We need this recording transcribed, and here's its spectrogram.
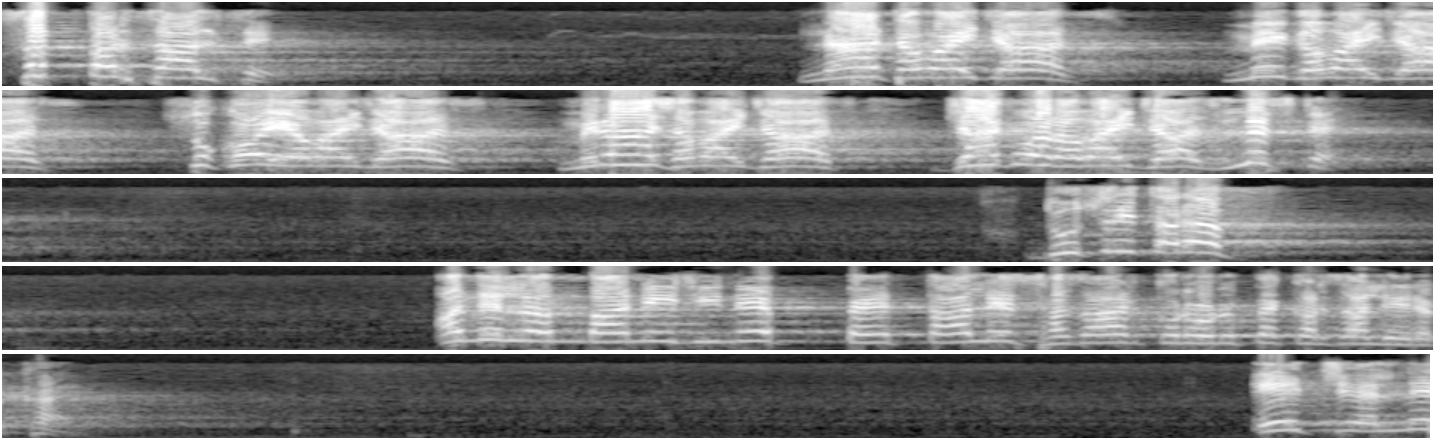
सत्तर साल से नाट हवाई जहाज़ मेघ हवाई जहाज़, सुखोई हवाई जहाज़, मिराज हवाई जहाज़, जागवर हवाई जहाज़, लिस्ट है। दूसरी तरफ़, अनिल अंबानी जी ने पैंतालीस हज़ार करोड़ रुपए कर्जा ले रखा है। एचएल ने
